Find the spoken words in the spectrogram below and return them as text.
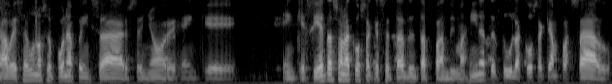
A veces uno se pone a pensar, señores, en que en que si estas son las cosas que se están destapando, imagínate tú las cosas que han pasado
